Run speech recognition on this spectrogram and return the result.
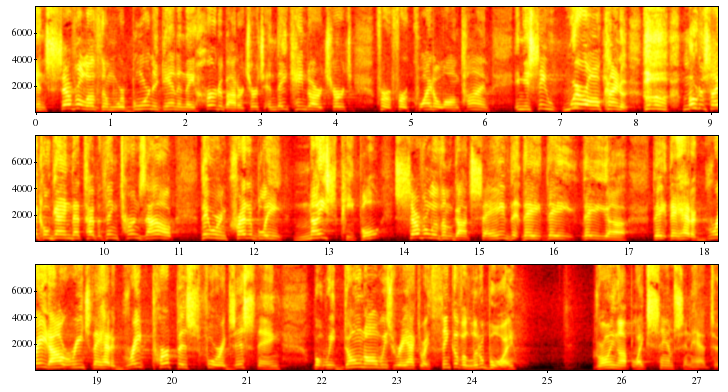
And several of them were born again and they heard about our church and they came to our church for, for quite a long time. And you see, we're all kind of oh, motorcycle gang, that type of thing. Turns out they were incredibly nice people. Several of them got saved. They, they, they, uh, they, they had a great outreach, they had a great purpose for existing, but we don't always react right. Think of a little boy growing up like Samson had to.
